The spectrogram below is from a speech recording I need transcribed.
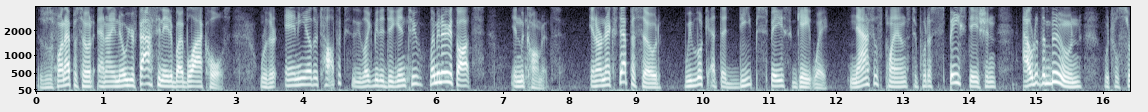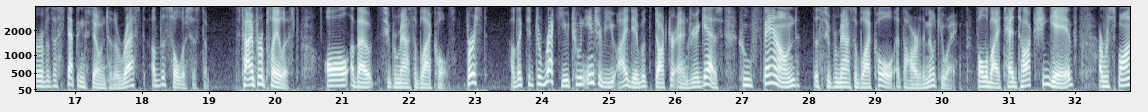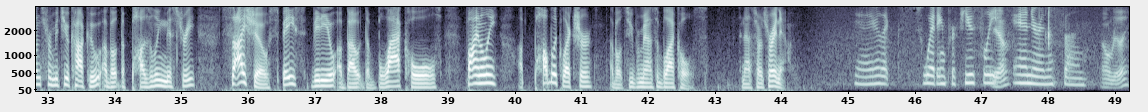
This was a fun episode, and I know you're fascinated by black holes. Were there any other topics that you'd like me to dig into? Let me know your thoughts in the comments. In our next episode, we look at the Deep Space Gateway, NASA's plans to put a space station out at the moon, which will serve as a stepping stone to the rest of the solar system. It's time for a playlist all about supermassive black holes. First, I'd like to direct you to an interview I did with Dr. Andrea Ghez, who found the supermassive black hole at the heart of the Milky Way. Followed by a TED talk she gave, a response from Michio Kaku about the puzzling mystery, SciShow space video about the black holes, finally, a public lecture about supermassive black holes. And that starts right now. Yeah, you're like sweating profusely Yeah? and you're in the sun. Oh, really?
